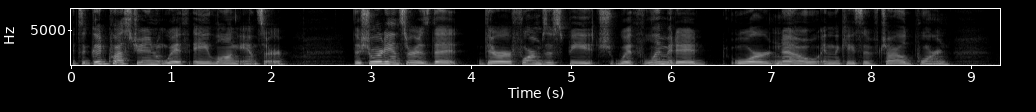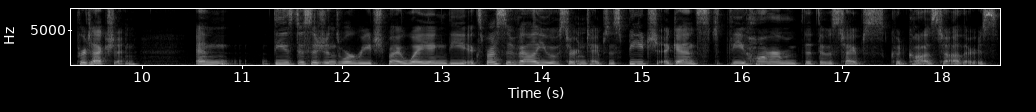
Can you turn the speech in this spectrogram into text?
it's a good question with a long answer. The short answer is that there are forms of speech with limited, or no, in the case of child porn, protection. And these decisions were reached by weighing the expressive value of certain types of speech against the harm that those types could cause to others.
